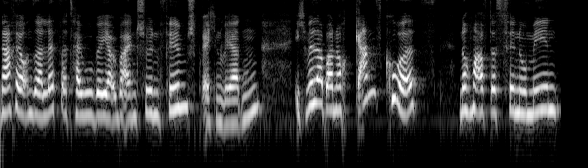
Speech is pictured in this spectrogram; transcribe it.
nachher unser letzter Teil, wo wir ja über einen schönen Film sprechen werden. Ich will aber noch ganz kurz nochmal auf das Phänomen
